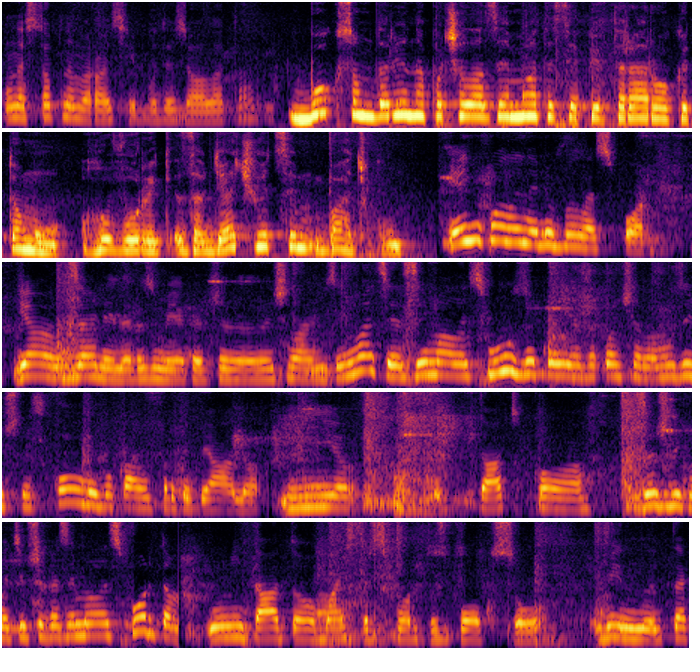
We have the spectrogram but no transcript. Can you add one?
У наступному році буде золото. Боксом Дарина почала займатися півтора роки тому. Говорить, завдячує цим батьку. Я ніколи не любила спорт. Я взагалі не розумію, як я це почала ним займатися. Я займалась музикою, я закінчила музичну школу, вокал фортепіано. І татко завжди хотів, щоб я займалася спортом. Мій тато майстер спорту з боксу. Він так,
